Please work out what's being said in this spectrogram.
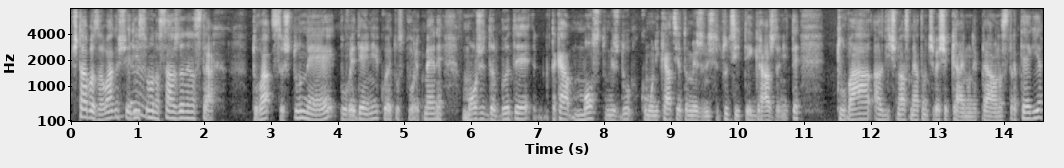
щаба залагаше единствено насаждане на страх. Това също не е поведение, което според мен може да бъде така мост между комуникацията между институциите и гражданите. Това аз лично аз мятам, че беше крайно неправилна стратегия.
